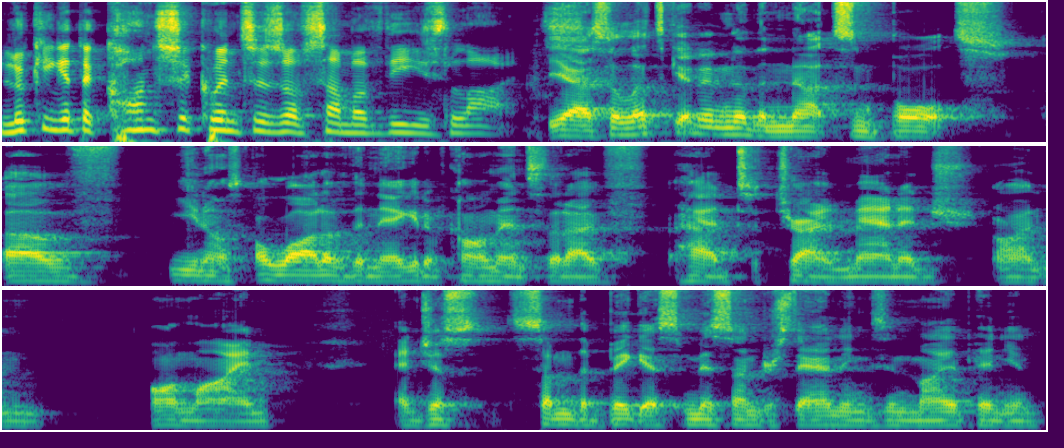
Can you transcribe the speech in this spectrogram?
looking at the consequences of some of these lines. Yeah, so let's get into the nuts and bolts of you know a lot of the negative comments that I've had to try and manage on online and just some of the biggest misunderstandings in my opinion.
